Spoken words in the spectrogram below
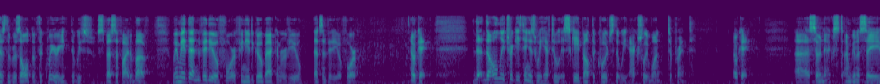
as the result of the query that we've specified above. We made that in video 4. If you need to go back and review, that's in video 4. Okay. The, the only tricky thing is we have to escape out the quotes that we actually want to print. Okay, uh, so next I'm going to say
